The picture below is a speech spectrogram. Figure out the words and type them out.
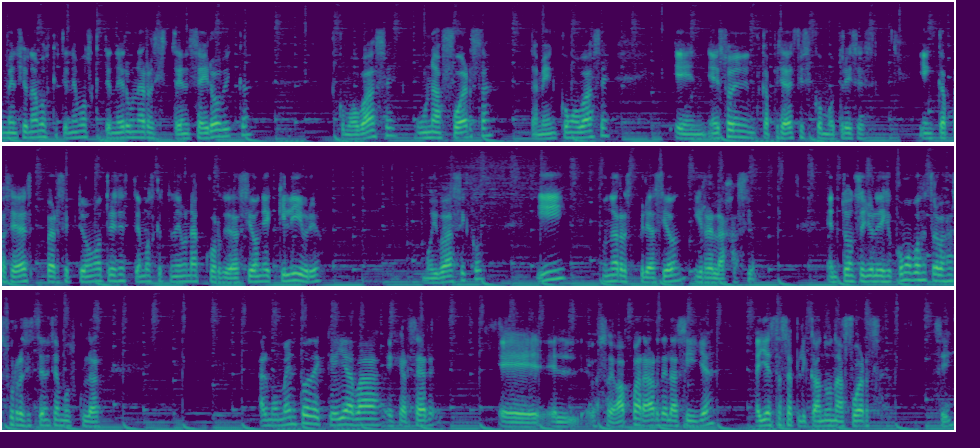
mencionamos que tenemos que tener una resistencia aeróbica como base, una fuerza también como base, en eso en capacidades físico-motrices y en capacidades perceptivo-motrices tenemos que tener una coordinación y equilibrio, muy básico, y una respiración y relajación. Entonces yo le dije, ¿cómo vas a trabajar su resistencia muscular? Al momento de que ella va a ejercer, eh, se va a parar de la silla, ella estás aplicando una fuerza, ¿sí?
